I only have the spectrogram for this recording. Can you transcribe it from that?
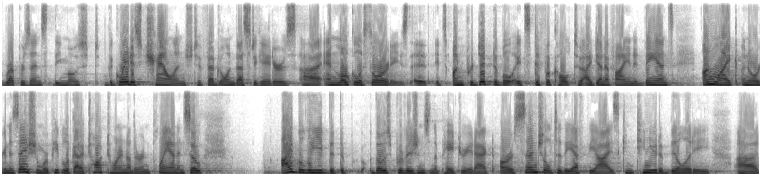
represents the most, the greatest challenge to Federal investigators uh, and local authorities. It- It's unpredictable, it's difficult to identify in advance, unlike an organization where people have got to talk to one another and plan. And so I believe that the, those provisions in the Patriot Act are essential to the FBI's continued ability uh,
